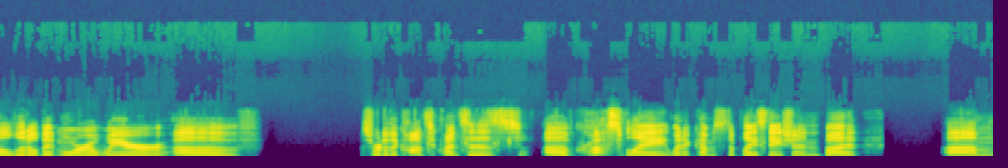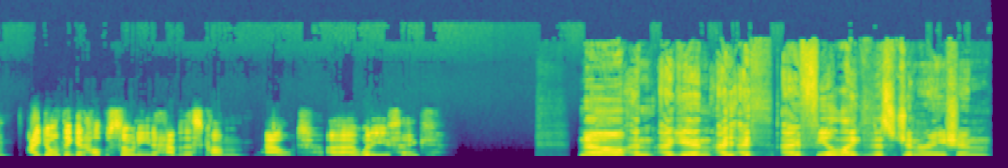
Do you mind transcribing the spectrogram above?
a little bit more aware of sort of the consequences of crossplay when it comes to PlayStation, but um, I don't think it helps Sony to have this come out. Uh, what do you think? No, and again, I I I feel like this generation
